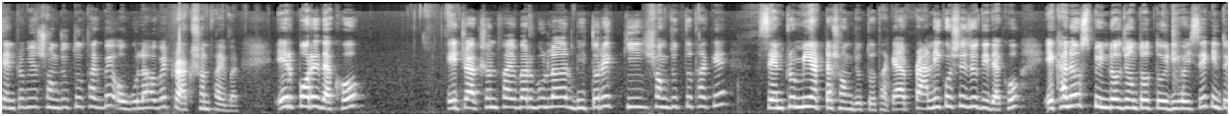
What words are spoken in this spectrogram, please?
সেন্ট্রোমিয়ার সংযুক্ত থাকবে, ওগুলা হবে ট্রাকশন ফাইবার এরপরে দেখো, এই ট্রাকশন ফাইবারগুলোর ভিতরে কি সংযুক্ত থাকে? সেন্ট্রোমিয়ারটা সংযুক্ত থাকে। আর প্রাণীকোষে যদি দেখো, এখানেও স্পিন্ডল যন্ত্র তৈরি হয়েছে, কিন্তু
